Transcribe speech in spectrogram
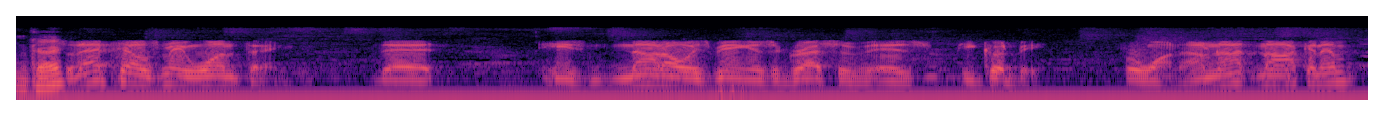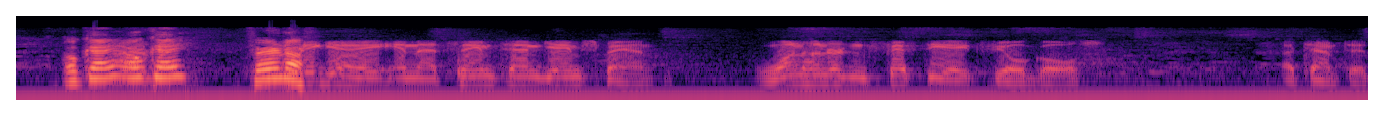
Okay. So that tells me one thing that he's not always being as aggressive as he could be. For one, I'm not knocking him. Okay, okay. Fair enough. Rudy Gay in that same 10 game span, 158 field goals attempted,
